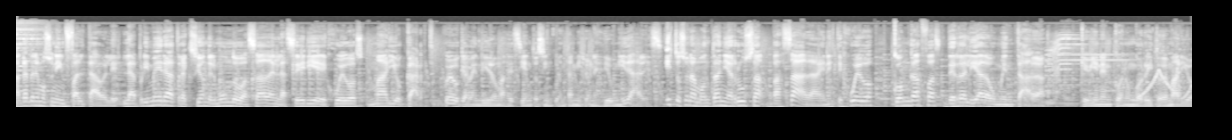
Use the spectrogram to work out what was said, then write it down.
Acá tenemos una infaltable, la primera atracción del mundo basada en la serie de juegos Mario Kart, juego que ha vendido más de 150 millones de unidades. Esto es una montaña rusa basada en este juego con gafas de realidad aumentada que vienen con un gorrito de Mario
